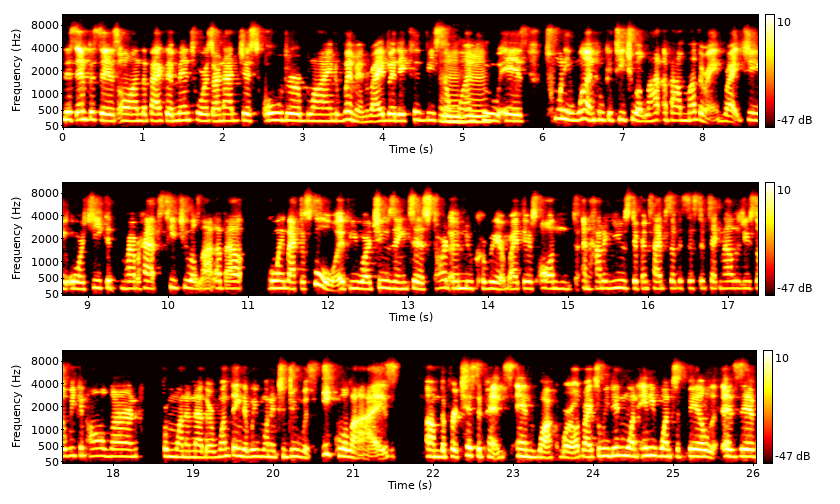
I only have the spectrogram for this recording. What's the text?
this emphasis on the fact that mentors are not just older blind women right? But it could be someone mm-hmm. who is 21 who could teach you a lot about mothering right? She or she could perhaps teach you a lot about going back to school if you are choosing to start a new career right? There's all and how to use different types of assistive technology so we can all learn from one another. One thing that we wanted to do was equalize um, the participants in WOC World, right? So we didn't want anyone to feel as if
